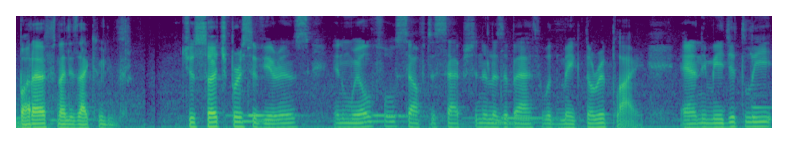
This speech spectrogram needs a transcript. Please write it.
Bora finalizar aqui o livro. To such perseverance in wilful self deception, Elizabeth would make no reply, and immediately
